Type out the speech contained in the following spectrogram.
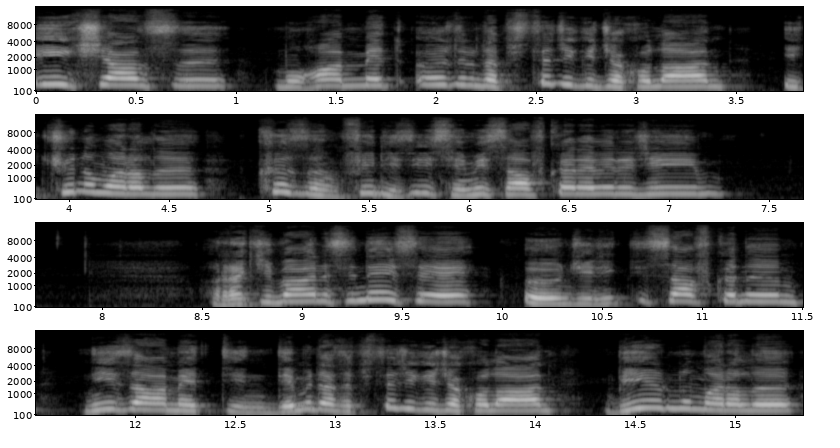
ilk şansı Muhammed Özdemir'de piste çıkacak olan 2 numaralı Kızım Filiz isimli safkana vereceğim. Rakibhanesinde ise öncelikli safkanım Nizamettin Demirtaş'a piste çıkacak olan bir numaralı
